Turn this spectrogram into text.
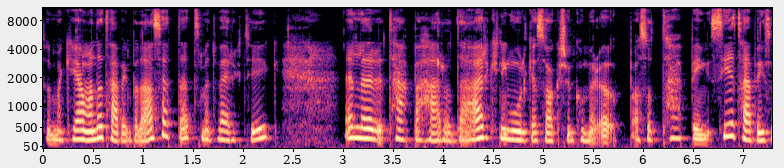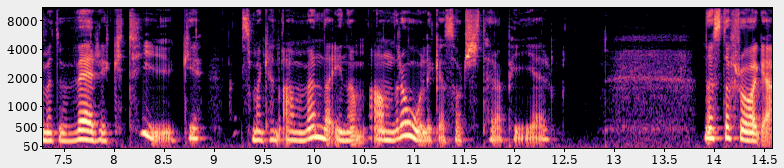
Så man kan ju använda tapping på det här sättet som ett verktyg. Eller tappa här och där kring olika saker som kommer upp. Alltså tapping, se tapping som ett verktyg som man kan använda inom andra olika sorts terapier. Nästa fråga.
